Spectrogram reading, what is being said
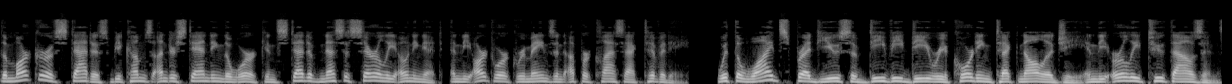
The marker of status becomes understanding the work instead of necessarily owning it, and the artwork remains an upper-class activity. With the widespread use of DVD recording technology in the early 2000s,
